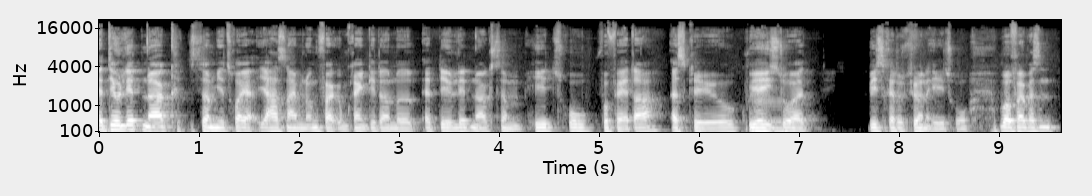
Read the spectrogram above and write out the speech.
og det er jo lidt nok, som jeg tror, jeg, jeg har snakket med nogle folk omkring det der med, at det er jo lidt nok som hetero forfattere at skrive queer-historier, mm. hvis redaktøren er hetero. Hvorfor jeg bare sådan,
